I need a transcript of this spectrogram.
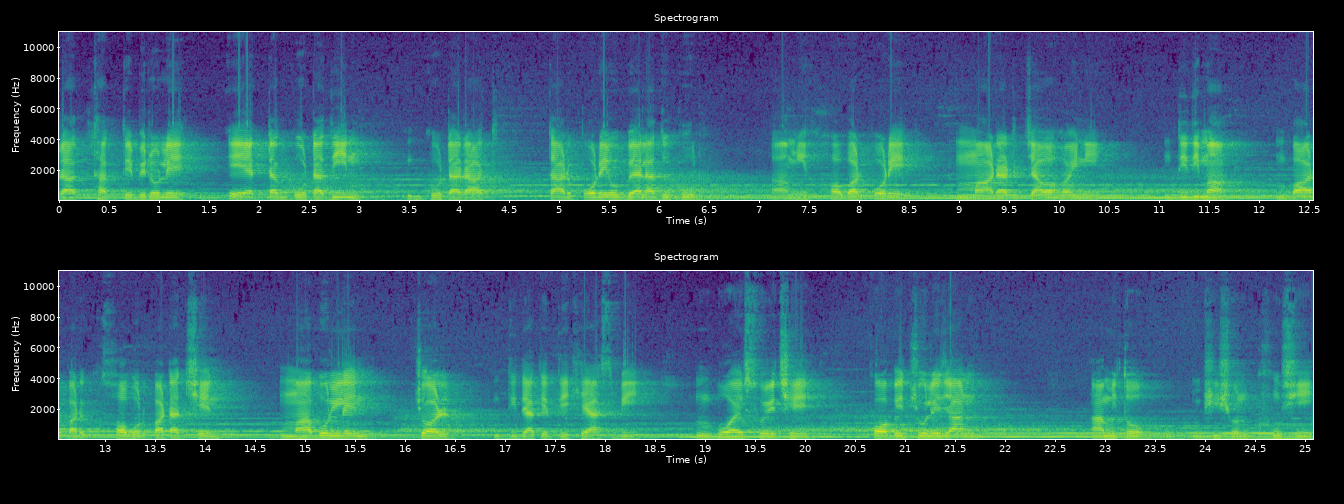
রাত থাকতে বেরোলে এ একটা গোটা দিন, গোটা রাত। তারপরেও বেলা দুপুর। আমি হবার পরে মার আর যাওয়া হয়নি। দিদিমা বারবার খবর পাঠাচ্ছেন। মা বললেন, চল, দিদাকে দেখে আসবি। বয়স হয়েছে কবে চলে যান? আমি তো ভীষণ খুশি।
